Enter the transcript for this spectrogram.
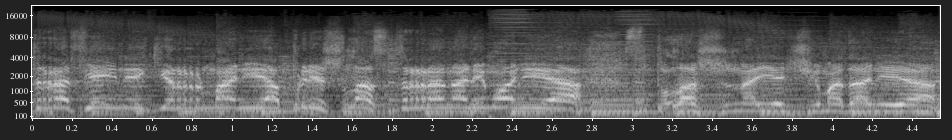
трофейная Германия, пришла страна лимония, сплошная чемодания.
